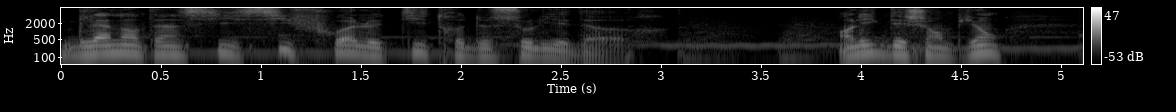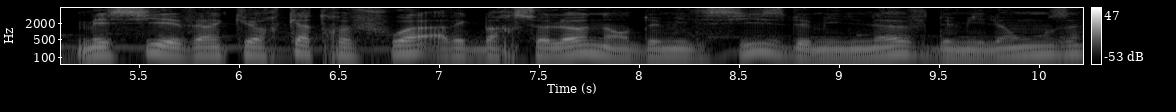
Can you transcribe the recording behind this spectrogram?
glanant ainsi six fois le titre de soulier d'or. En Ligue des Champions, Messi est vainqueur quatre fois avec Barcelone en 2006, 2009, 2011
